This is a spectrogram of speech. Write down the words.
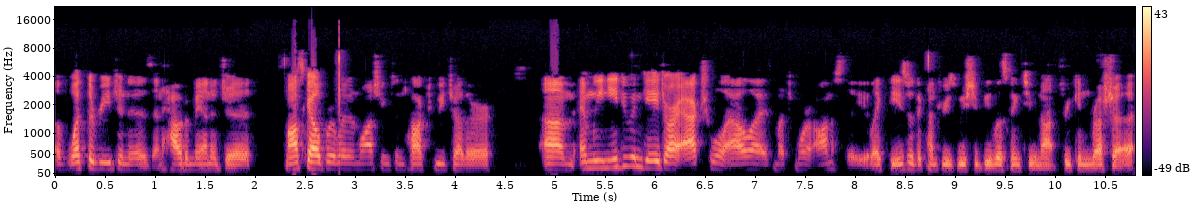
of what the region is and how to manage it. Moscow, Berlin, and Washington talk to each other. Um, and we need to engage our actual allies much more honestly. Like these are the countries we should be listening to, not freaking Russia.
